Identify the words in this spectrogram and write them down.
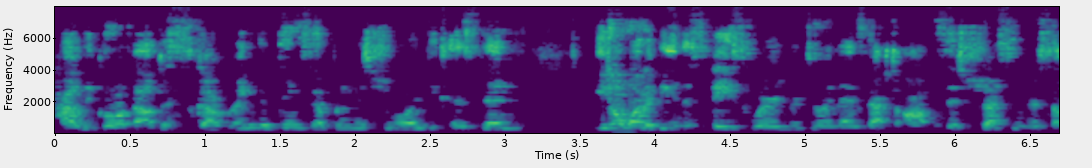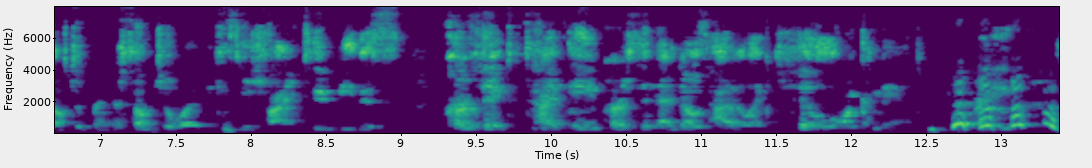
how we go about discovering the things that bring us joy because then you don't want to be in a space where you're doing the exact opposite, stressing yourself to bring yourself joy because you're trying to be this perfect type A person that knows how to like chill on command. Right?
